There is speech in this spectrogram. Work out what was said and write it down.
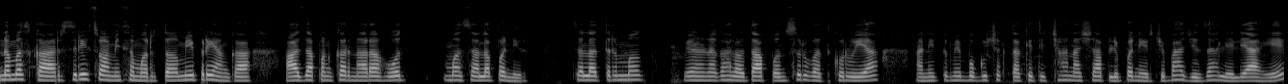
नमस्कार श्री स्वामी समर्थ. मी प्रियांका. आज आपण करणार आहोत मसाला पनीर. चला तर मग वेळ न घालवता आपण सुरुवात करूया. आणि तुम्ही बघू शकता किती छान अशी आपली पनीरची भाजी झालेली आहे.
